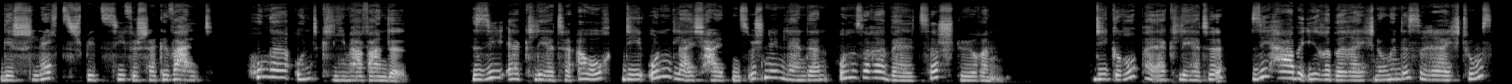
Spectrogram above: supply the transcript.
geschlechtsspezifischer Gewalt, Hunger und Klimawandel. Sie erklärte auch, die Ungleichheiten zwischen den Ländern unserer Welt zerstören. Die Gruppe erklärte, sie habe ihre Berechnungen des Reichtums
